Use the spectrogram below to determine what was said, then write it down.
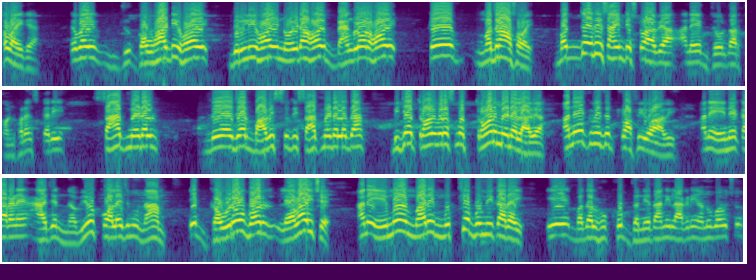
છવાઈ ગયા. કે ભાઈ ગૌહાટી હોય, દિલ્હી હોય, નોઈડા હોય, બેંગ્લોર હોય, કે મદ્રાસ હોય, બધેથી સાયન્ટિસ્ટો આવ્યા અને એક જોરદાર કોન્ફરન્સ કરી. સાત મેડલ બે હજાર બાવીસ સુધી સાત મેડલ હતા. બીજા ત્રણ વર્ષમાં ત્રણ મેડલ આવ્યા. અનેકવિધ ટ્રોફીઓ આવી. અને એને કારણે આજે નવયુગ કોલેજનું નામ એક ગૌરવભર લેવાય છે. અને એમાં મારી મુખ્ય ભૂમિકા રહી. એ બદલ હું ખૂબ ધન્યતાની લાગણી અનુભવું છું.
